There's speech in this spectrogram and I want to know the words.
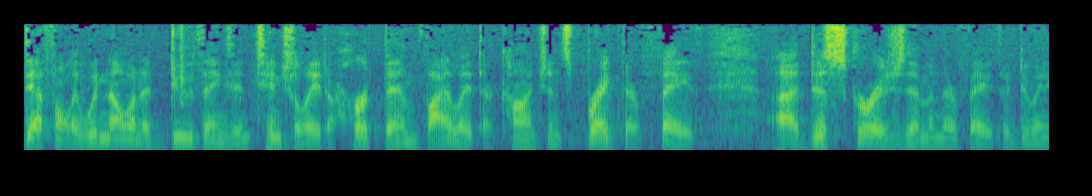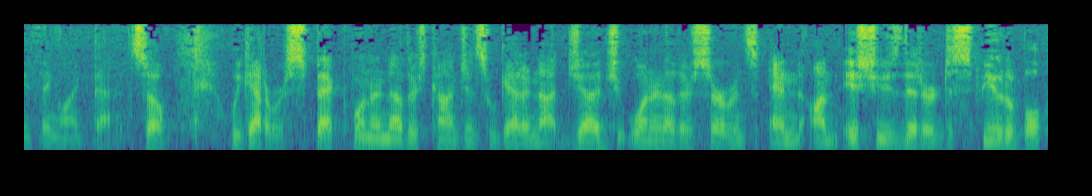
definitely would not want to do things intentionally to hurt them, violate their conscience, break their faith, uh, discourage them in their faith, or do anything like that. So we got to respect one another's conscience. We got to not judge one another's servants, and on issues that are disputable,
